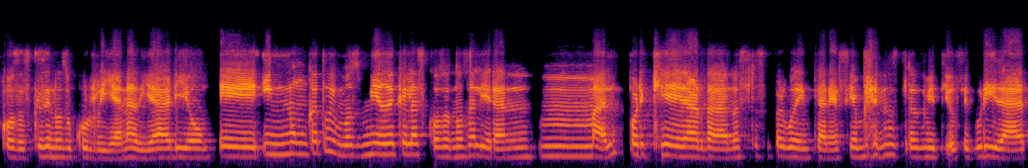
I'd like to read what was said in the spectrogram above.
cosas que se nos ocurrían a diario. Eh, y nunca tuvimos miedo de que las cosas nos salieran mal porque la verdad nuestro super wedding planner siempre nos transmitió seguridad.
